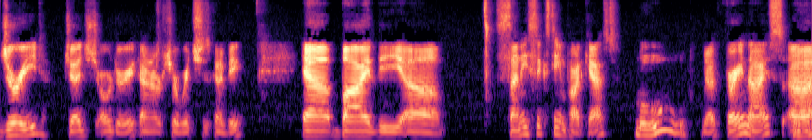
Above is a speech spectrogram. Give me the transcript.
juried, judged or juried. I'm not sure which is going to be, uh, by the uh, Sunny 16 podcast. Ooh. Yeah, very nice. Uh, Mhm.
